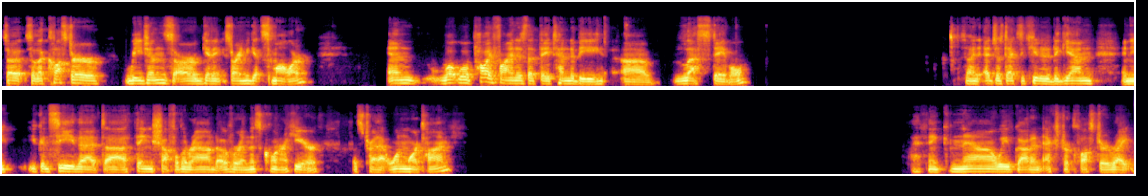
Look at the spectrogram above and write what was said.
So, so the cluster regions are getting starting to get smaller. And what we'll probably find is that they tend to be uh, less stable. So I, I, just executed it again, and you, you can see that uh, things shuffled around over in this corner here. Let's try that one more time. I think now we've got an extra cluster right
